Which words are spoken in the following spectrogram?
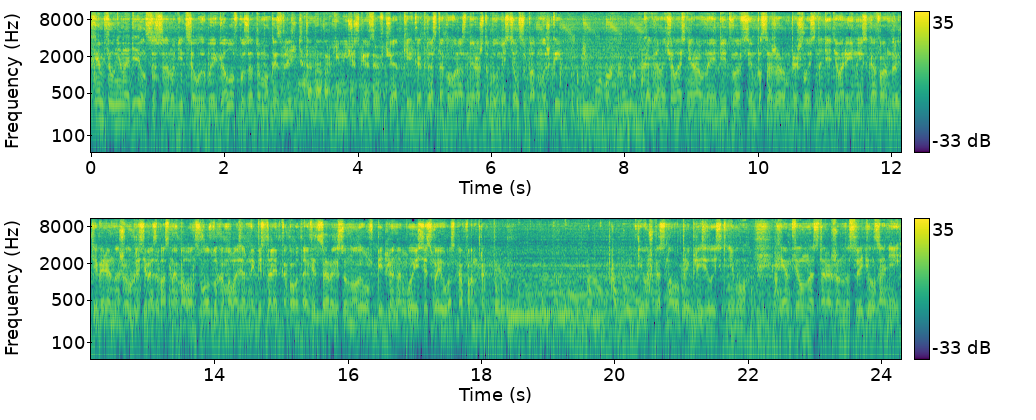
Хэмфилл не надеялся соорудить целую боеголовку, зато мог извлечь детонатор химической взрывчатки, как раз такого размера, чтобы уместился под мышкой. Когда началась неравная битва, всем пассажирам пришлось надеть аварийные скафандры. Теперь он нашел для себя запасной баллон с воздухом и лазерный пистолет какого-то офицера и сунул его в петлю на поясе своего скафандра. Девушка снова приблизилась к нему. Хэмфилл настороженно следил за ней.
